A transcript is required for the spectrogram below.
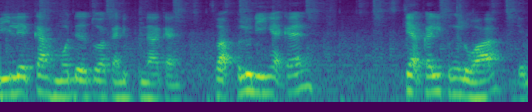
bilakah model tu akan diperkenalkan. Sebab perlu diingatkan setiap kali pengeluar dia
